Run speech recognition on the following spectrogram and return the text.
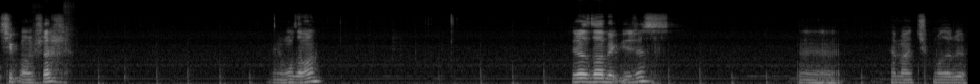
Çıkmamışlar. Yani o zaman biraz daha bekleyeceğiz. Ee, hemen çıkmaları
